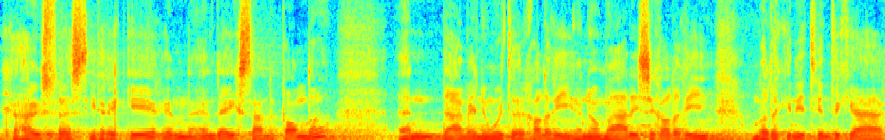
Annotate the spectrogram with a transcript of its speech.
gehuisvest iedere keer in, in leegstaande panden. En daarmee noem ik de galerie een nomadische galerie, omdat ik in die 20 jaar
